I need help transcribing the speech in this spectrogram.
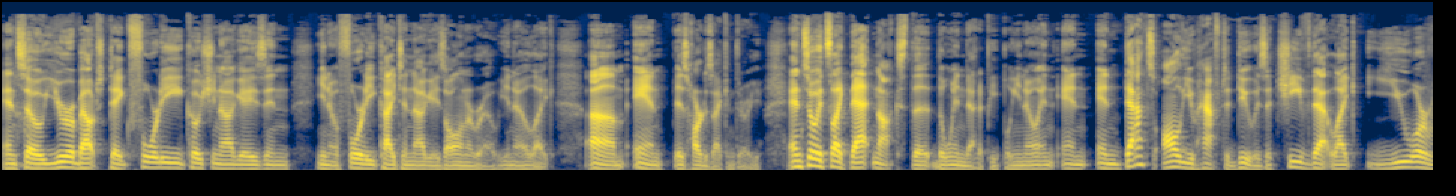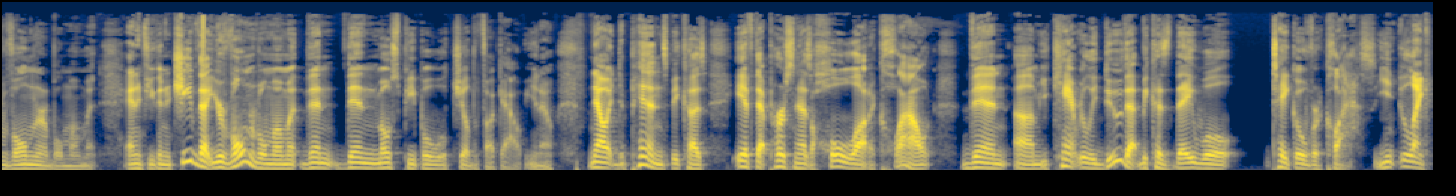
And so you're about to take 40 koshinages and, you know, 40 kaiten nages all in a row, you know, like, um, and as hard as I can throw you. And so it's like that knocks the, the wind out of people, you know, and, and, and that's all you have to do is achieve that, like, you are vulnerable moment. And if you can achieve that, your vulnerable moment, then, then most people will chill the fuck out, you know. Now it depends because if that person has a whole lot of clout, then um, you can't really do that because they will take over class. You, like,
